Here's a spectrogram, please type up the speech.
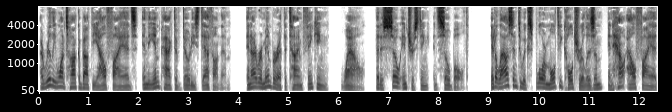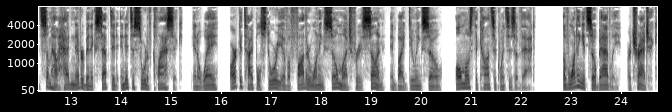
I really want to talk about the Al-Fayeds and the impact of Dodi's death on them, and I remember at the time thinking, wow, that is so interesting and so bold. It allows him to explore multiculturalism and how Al-Fayed somehow had never been accepted and it's a sort of classic, in a way, archetypal story of a father wanting so much for his son and by doing so, almost the consequences of that, of wanting it so badly, are tragic.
